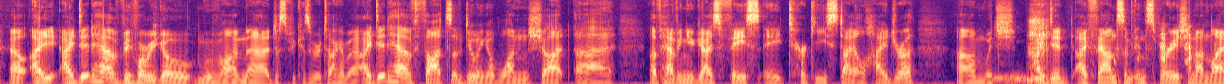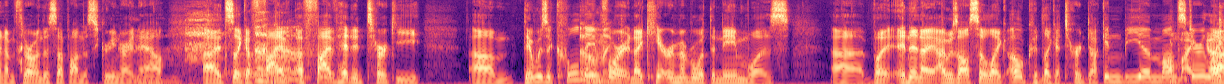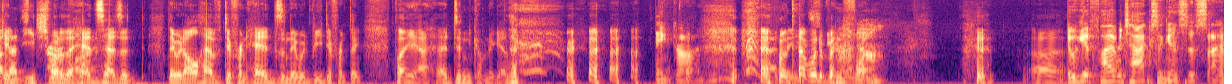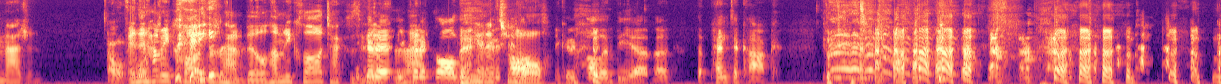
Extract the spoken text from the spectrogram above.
Oh, I, I did have before we go move on, uh, just because we were talking about it, I did have thoughts of doing a one shot uh, of having you guys face a turkey style Hydra, um, which I did. I found some inspiration online. I'm throwing this up on the screen right now. Uh, it's like a five a five headed turkey. Um, there was a cool name my for it, and I can't remember what the name was. Uh, but and then I, I was also like, oh, could like a turducken be a monster? God, like, and that's each one of the heads has a. They would all have different heads, and they would be different things. But yeah, it didn't come together. Thank God. but thing that is would have been fun. know. Uh, It would get five attacks against us, I imagine. oh, of And then how many claws does it have, Bill? How many claw attacks does You it could have you could have called it Yeah, you could that's have right. called, Oh. you could have called it the uh, the the pentacock.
